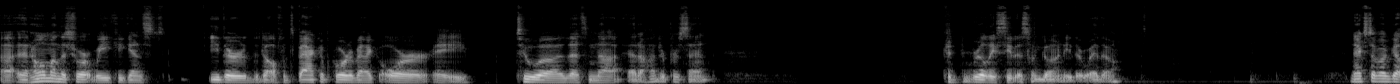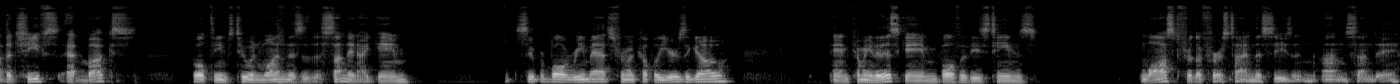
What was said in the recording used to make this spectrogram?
Uh, at home on the short week against either the Dolphins' backup quarterback or a Tua that's not at 100%. Could really see this one going either way, though. Next up, I've got the Chiefs at Bucks. Both teams two and one. This is the Sunday night game. Super Bowl rematch from a couple years ago. And coming into this game, both of these teams lost for the first time this season on Sunday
